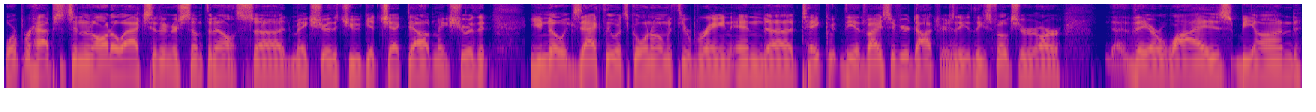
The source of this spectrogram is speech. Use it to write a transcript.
or perhaps it's in an auto accident or something else, uh, make sure that you get checked out. Make sure that you know exactly what's going on with your brain and uh, take the advice of your doctors. These folks are, are they are wise beyond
